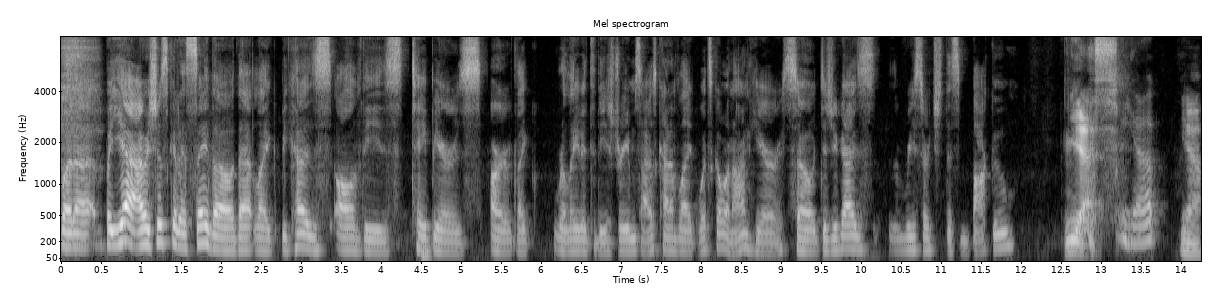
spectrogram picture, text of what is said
but uh but yeah i was just gonna say though that like because all of these tapirs are like related to these dreams i was kind of like what's going on here so did you guys research this baku Yes. Yep. Yeah.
